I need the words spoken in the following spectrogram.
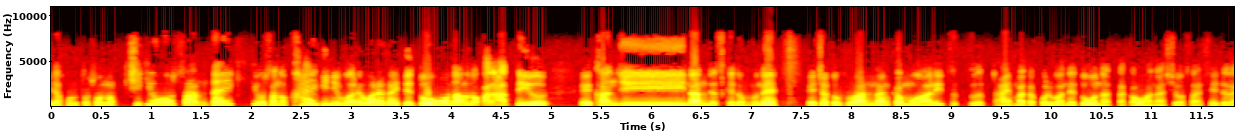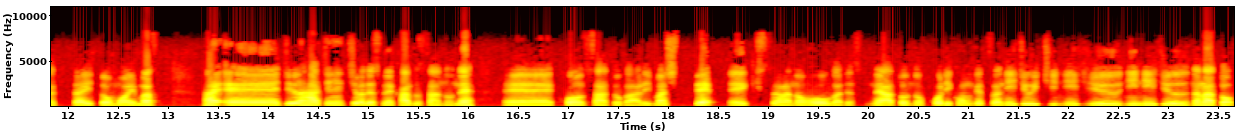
いや、ほんとその企業さん、大企業さんの会議に我々がいてどうなるのかなっていう感じなんですけどもねえ、ちょっと不安なんかもありつつ、はい、またこれはね、どうなったかお話をさせていただきたいと思います。はい、えー、18日はですね、カズさんのね、えー、コンサートがありまして、えー、キサラの方がですね、あと残り今月は21、22、27と、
